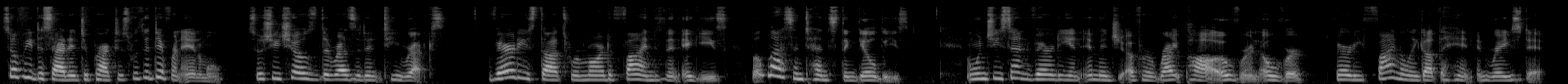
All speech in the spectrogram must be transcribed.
Sophie decided to practice with a different animal, so she chose the resident T Rex. Verity's thoughts were more defined than Iggy's, but less intense than Gildy's. And when she sent Verity an image of her right paw over and over, Verity finally got the hint and raised it.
